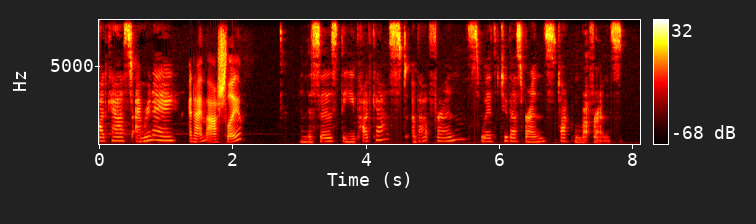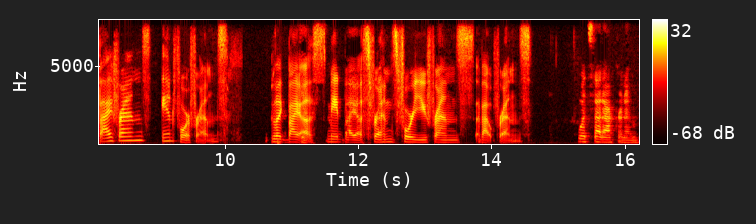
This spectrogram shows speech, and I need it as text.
Podcast. I'm Renee. And I'm Ashley. And this is the podcast about friends with two best friends talking about friends. By friends and for friends. Like by yes. us, made by us friends, for you friends, about friends. What's that acronym?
